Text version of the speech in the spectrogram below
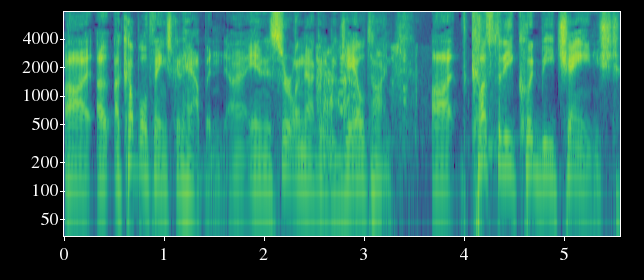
uh, a, a couple of things can happen, uh, and it's certainly not going to be jail time. Uh, custody could be changed.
